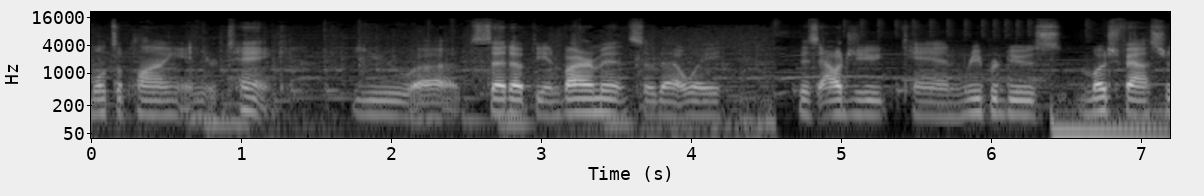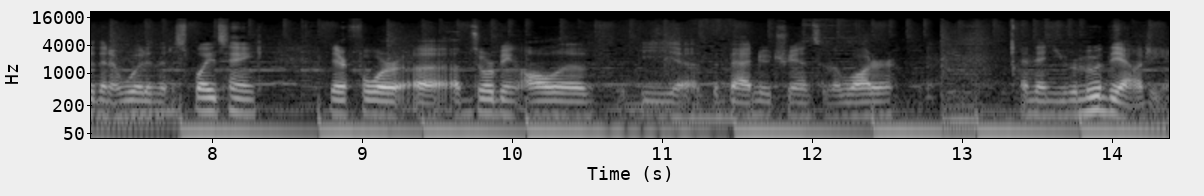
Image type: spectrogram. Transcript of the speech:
multiplying in your tank. You uh, set up the environment so that way this algae can reproduce much faster than it would in the display tank, therefore uh, absorbing all of the, uh, the bad nutrients in the water. And then you remove the algae,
